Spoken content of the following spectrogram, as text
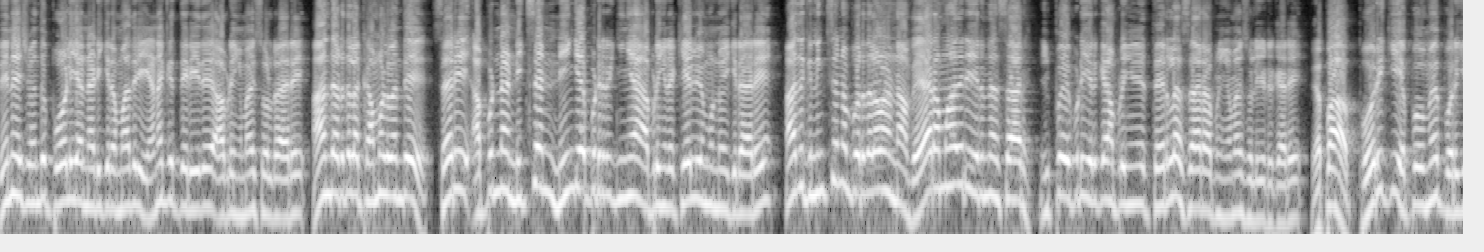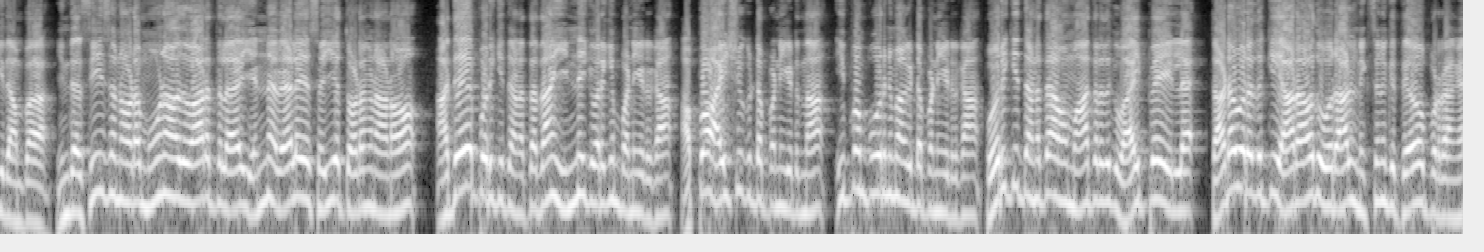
தினேஷ் வந்து போலியா நடிக்கிற மாதிரி எனக்கு தெரியுது அப்படிங்கிற மாதிரி சொல்றாரு. அந்த இடத்துல கமல் வந்து சரி அப்படின்னா நிக்சன் நீங்க எப்படி இருக்கீங்க? அப்படிங்கிற கேள்வியை முன்வைக்கிறாரு அதுக்கு நிக்சனை பொறுத்தளவு நான் வேற மாதிரி இருந்தேன் சார். இப்போ எப்படி இருக்கேன் அப்படிங்கிறது தெரியல சார் அப்படிங்கிற மாதிரி சொல்லிட்டு இருக்காரு. எப்பா பொறுக்கி எப்பவுமே பொறுக்கிதான்ப்பா. இந்த சீசனோட மூணாவது வாரத்துல என்ன வேலையை செய்ய தொடங்கினானோ அதே பொறுக்கித்தனத்தை தான் இன்னைக்கு வரைக்கும் பண்ணிட்டு இருக்கான். அப்போ ஐஷு கிட்ட பண்ணிக்கிட்டு இருந்தான். இப்போ பூர்ணிமா கிட்ட பண்ணிட்டு இருக்கான். பொறுக்கித்தனத்தை அவன் மாத்துறதுக்கு வாய்ப்பே இல்ல. தடவுறதுக்கு யாராவது ஒரு ஆள் நிக்சனுக்கு தேவைப்படுறாங்க.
